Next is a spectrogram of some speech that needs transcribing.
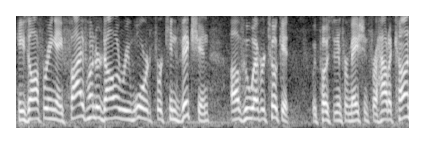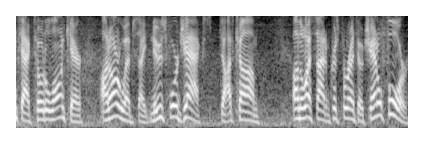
he's offering a $500 reward for conviction of whoever took it. We posted information for how to contact Total Lawn Care on our website, news4jax.com. On the west side, I'm Chris Parenteau, Channel 4,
